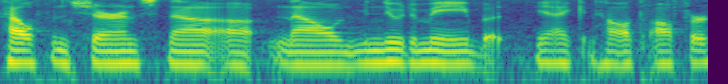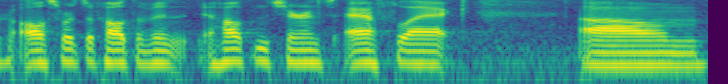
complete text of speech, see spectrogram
health insurance now uh, now new to me, but yeah, I can health offer all sorts of health of health insurance, Aflac. Um,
